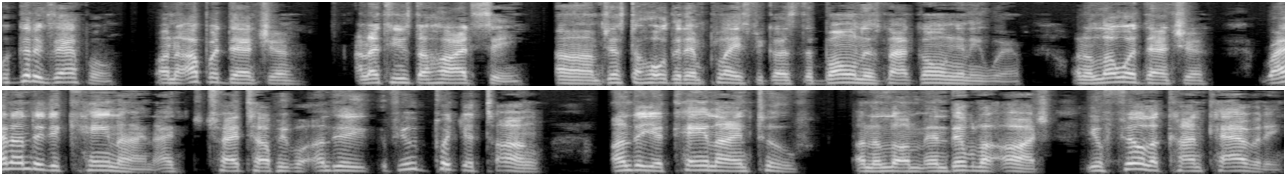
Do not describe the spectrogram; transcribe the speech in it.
A good example on the upper denture, I like to use the hard C um, just to hold it in place because the bone is not going anywhere. On a lower denture, right under the canine. I try to tell people under if you put your tongue under your canine tooth on the lower mandibular arch, you'll feel a concavity.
